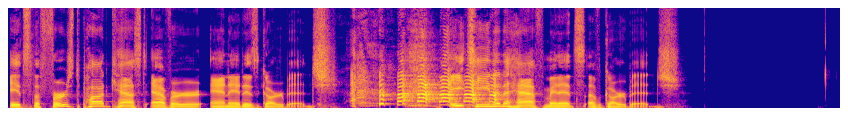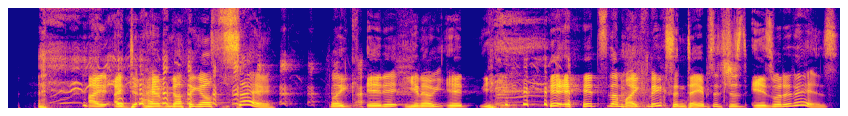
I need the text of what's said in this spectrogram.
It's the first podcast ever, and it is garbage. 18 and a half minutes of garbage. I, I, d- I have nothing else to say. Like it, it you know, it it's the Mike Nixon tapes. It just is what it is.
